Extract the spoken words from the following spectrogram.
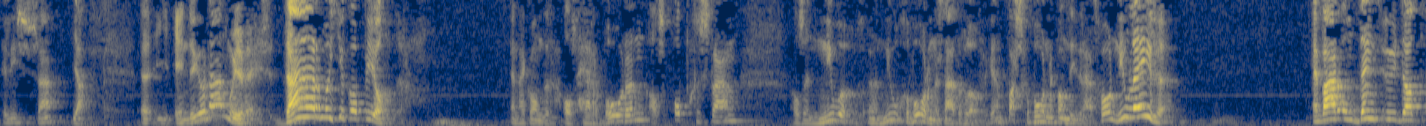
Elisa? Ja. Uh, in de Jordaan moet je wezen. Daar moet je kopje onder. En hij kwam er als herboren, als opgestaan, als een nieuwe, een nieuw geborene staat er geloof ik. Hè? Een pasgeborene kwam die eruit. Gewoon nieuw leven. En waarom denkt u dat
